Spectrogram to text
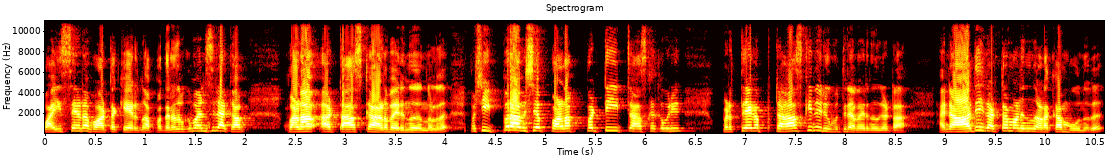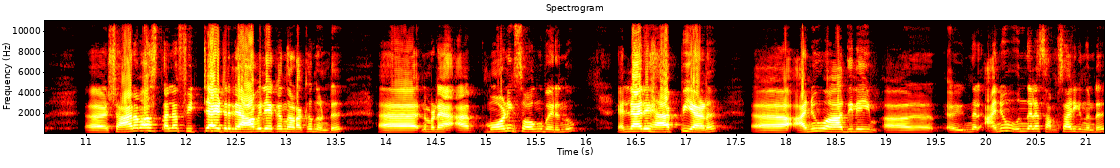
പൈസയുടെ പാട്ടൊക്കെ ആയിരുന്നു. അപ്പം തന്നെ നമുക്ക് മനസ്സിലാക്കാം പണ ടാസ്ക് ആണ് വരുന്നത് എന്നുള്ളത്. പക്ഷേ ഇപ്രാവശ്യം പണപ്പെട്ടി ടാസ്ക് ഒക്കെ ഒരു പ്രത്യേക ടാസ്കിന്റെ രൂപത്തിലാണ് വരുന്നത് കേട്ടോ. അതിന്റെ ആദ്യ ഘട്ടമാണ് ഇന്ന് നടക്കാൻ പോകുന്നത്. ഷാനവാസ് നല്ല ഫിറ്റായിട്ട് രാവിലെയൊക്കെ നടക്കുന്നുണ്ട്. നമ്മുടെ മോർണിംഗ് സോങ് വരുന്നു. എല്ലാവരും ഹാപ്പിയാണ് അനു ആദിലയും ഇന്നലെ അനു ഇന്നലെ സംസാരിക്കുന്നുണ്ട്.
